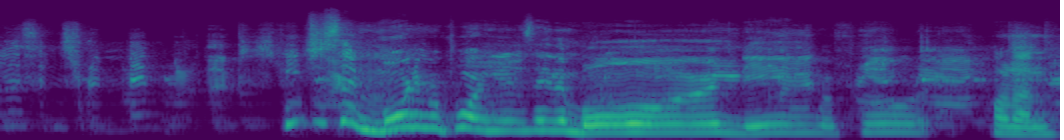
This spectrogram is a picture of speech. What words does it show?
Elephants remember that He just said morning report. He didn't say the morning report. Hold on.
